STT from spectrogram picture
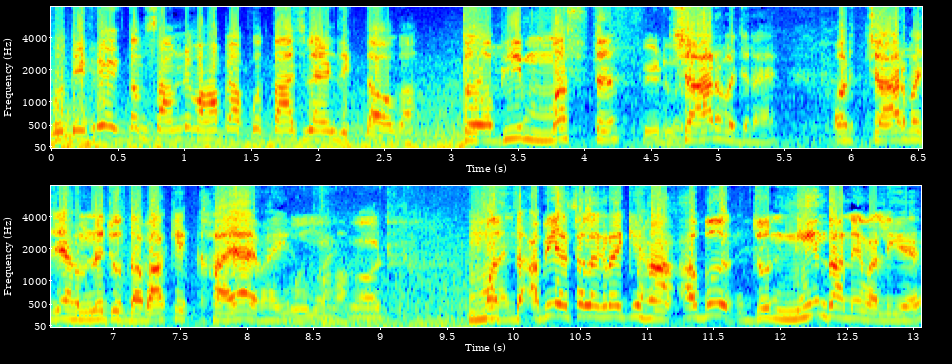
वो देख रहे हो एकदम सामने वहाँ पे आपको ताजलैंड दिखता होगा। तो अभी मस्त चार बज रहा है और चार बजे हमने जो दबा के खाया है भाई। ओ माय गॉड मस्त। अभी ऐसा लग रहा है कि हाँ अब जो नींद आने वाली है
